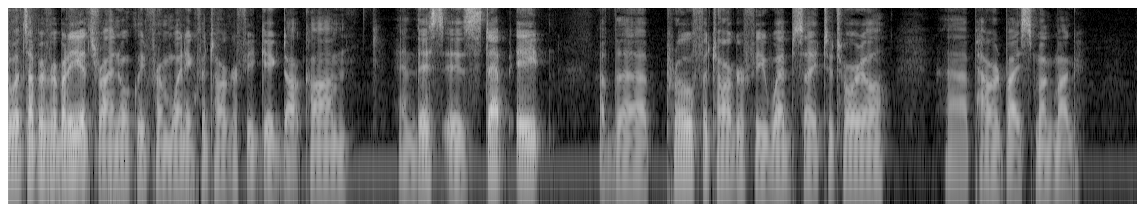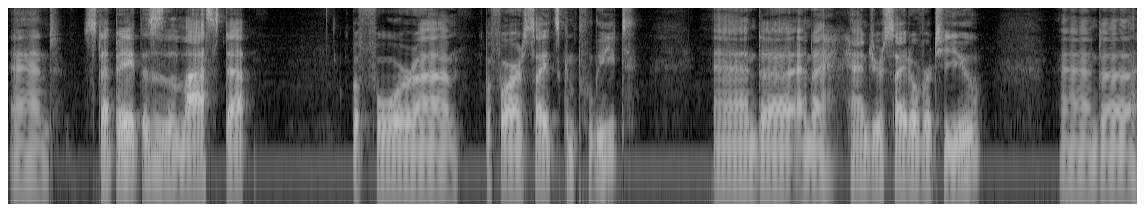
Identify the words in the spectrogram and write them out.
what's up everybody? It's Ryan Oakley from weddingphotographygig.com and this is step 8 of the Pro Photography website tutorial uh, powered by SmugMug. And step 8, this is the last step before um, before our site's complete and uh, and I hand your site over to you and uh,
